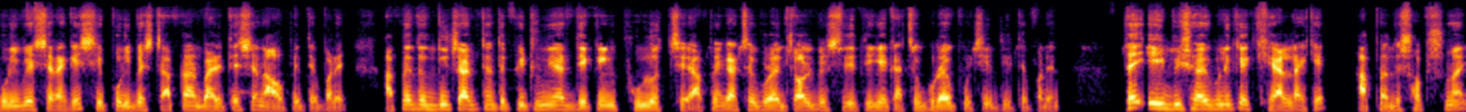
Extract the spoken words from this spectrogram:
পরিবেশে রাখে, সেই পরিবেশটা আপনার বাড়িতে এসে নাও পেতে পারে। আপনি তো দু চার দিনতে পিটুনিয়ার দেখলেন ফুল হচ্ছে, আপনি গাছের গোড়ায় জল বেশি দিতে গিয়ে গাছের গোড়ায় পচিয়ে দিতে পারেন। তাই এই বিষয়গুলিকে খেয়াল রাখে আপনাদের সবসময়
